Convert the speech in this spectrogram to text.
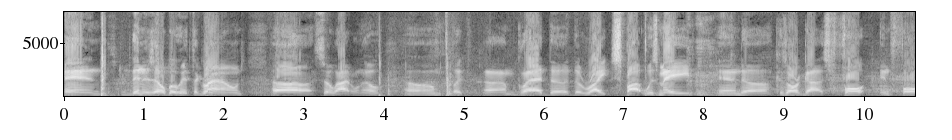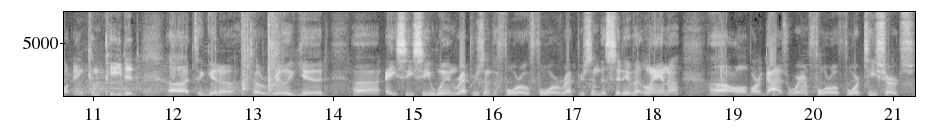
and then his elbow hit the ground. Uh, so I don't know, um, but I'm glad the the right spot was made, and because our guys fought and fought and competed uh, to get a to a really good uh, ACC win, represent the 404, represent the city of Atlanta. Uh, all of our guys were wearing 404 T-shirts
